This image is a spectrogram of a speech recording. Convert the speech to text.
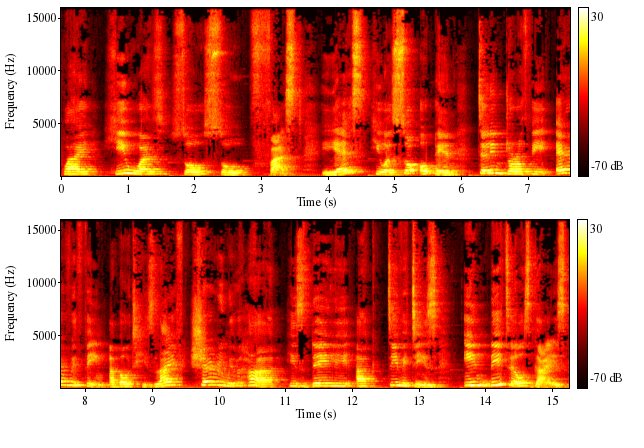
why he was so, so fast. Yes, he was so open, telling Dorothy everything about his life, sharing with her his daily activities in details, guys.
